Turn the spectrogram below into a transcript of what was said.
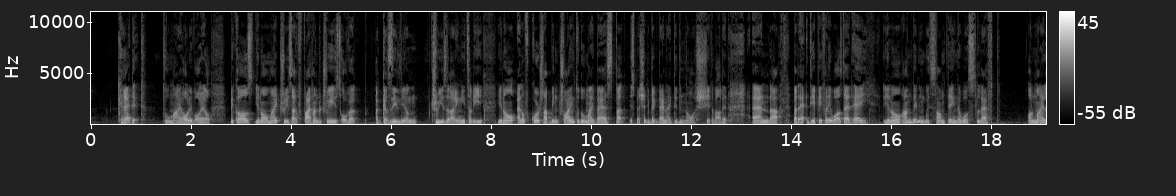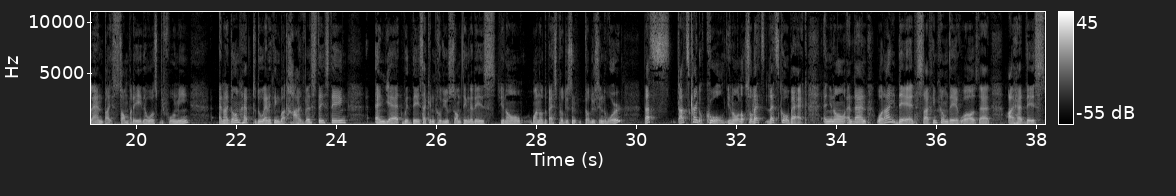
credit to my olive oil because, you know, my trees are 500 trees over a gazillion trees that are in Italy, you know, and of course I've been trying to do my best, but especially back then I didn't know a shit about it. And, uh, but uh, the epiphany was that, hey, you know, I'm dealing with something that was left on my land by somebody that was before me. And I don't have to do anything but harvest this thing. And yet with this, I can produce something that is, you know, one of the best producing, producing in the world that's that's kind of cool, you know. So let's let's go back, and you know, and then what I did, starting from there, was that I had this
